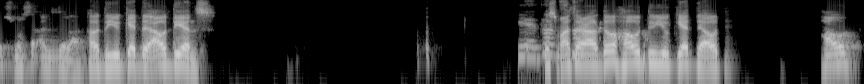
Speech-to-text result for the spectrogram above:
Terus Master Angela. How do you get the audience? Yeah, Terus Master my- Aldo, how do you get the audience? How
